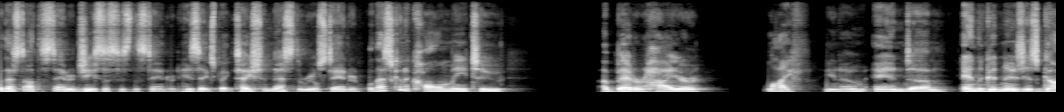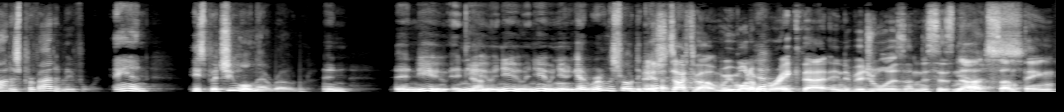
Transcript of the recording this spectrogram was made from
But that's not the standard. Jesus is the standard. His expectation, that's the real standard. Well, that's going to call me to a better, higher life, you know. And um, and the good news is God has provided me for it, and He's put you on that road. And and you and you Yeah. and you and you and you. You got to run this road And as together. you talked about, we want to Yeah. break that individualism. This is not Yes. something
